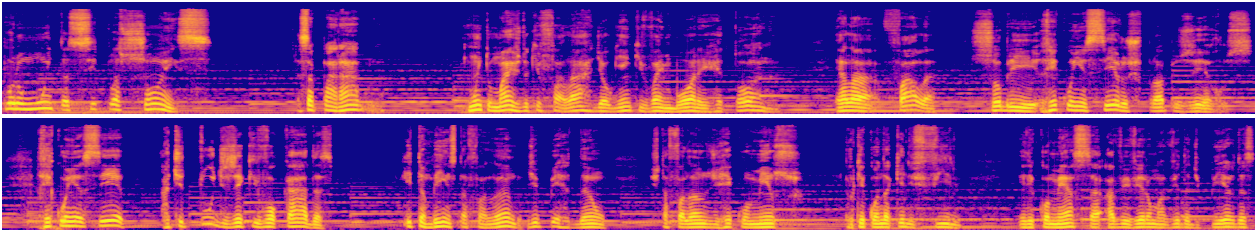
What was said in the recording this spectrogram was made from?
por muitas situações. Essa parábola, muito mais do que falar de alguém que vai embora e retorna, ela fala sobre reconhecer os próprios erros, reconhecer atitudes equivocadas e também está falando de perdão, está falando de recomeço, porque quando aquele filho ele começa a viver uma vida de perdas,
